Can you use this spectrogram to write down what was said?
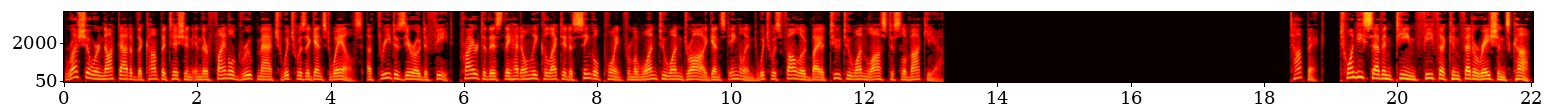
Russia were knocked out of the competition in their final group match which was against Wales a 3–0 defeat. Prior to this they had only collected a single point from a 1–1 draw against England which was followed by a 2–1 loss to Slovakia. Topic: 2017 FIFA Confederations Cup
